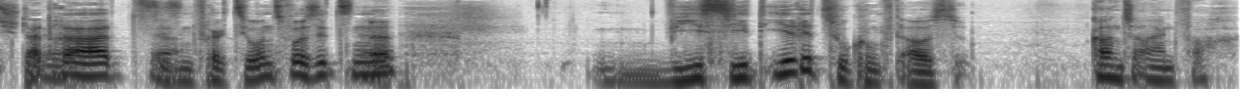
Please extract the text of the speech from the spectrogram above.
Stadtrat, ja, Sie ja. sind Fraktionsvorsitzender. Ja. Wie sieht Ihre Zukunft aus? Ganz einfach.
